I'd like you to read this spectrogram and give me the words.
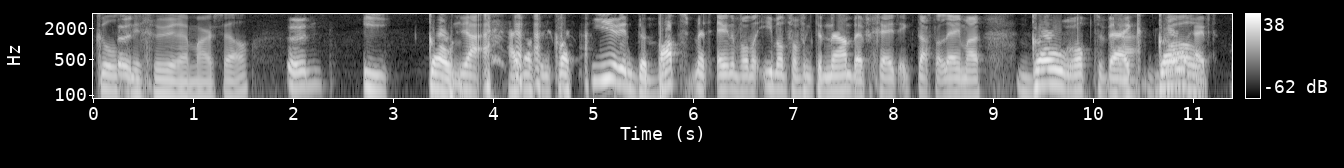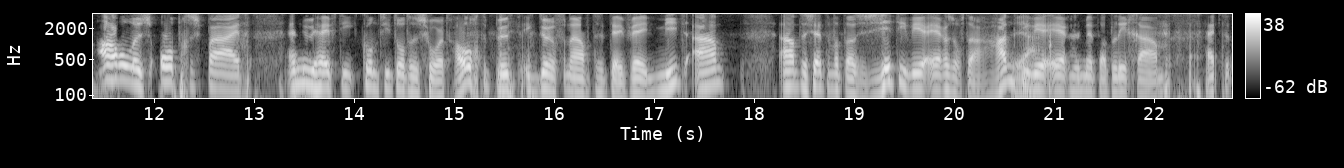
cultfiguur, hè, Marcel? Een icoon. Ja, Hij was een kwartier in debat met een of ander iemand van wie ik de naam ben vergeten. Ik dacht alleen maar, go Rob de Wijk, Ja, go. go. Hij heeft alles opgespaard. En nu heeft hij, komt hij tot een soort hoogtepunt. Ik durf vanavond de tv niet aan, aan te zetten, want dan zit hij weer ergens of dan hangt Ja. hij weer ergens met dat lichaam. Hij heeft een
